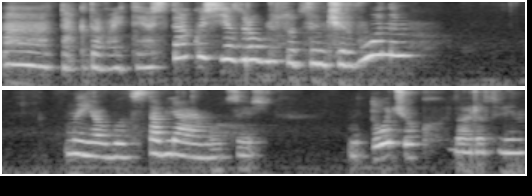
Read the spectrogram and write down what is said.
А, так, давайте ось так ось я зроблю з цим червоним. Ми якби вставляємо цей моточок. Зараз він.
